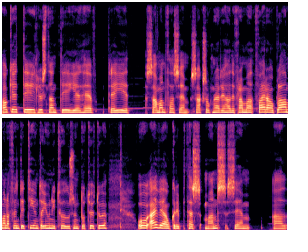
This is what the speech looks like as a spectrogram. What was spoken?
Ágætti hlustandi, ég hef dreyið saman það sem saksóknari hafi fram að færa á bladamannafundi 10. júni 2020 og æfi ágrip þess manns sem að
